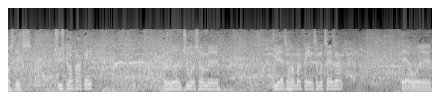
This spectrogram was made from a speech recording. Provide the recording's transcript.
Også lidt tysk opbakning. Det er jo noget af en tur, som øh, diverse håndboldfans må tage sig. Det er jo øh,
